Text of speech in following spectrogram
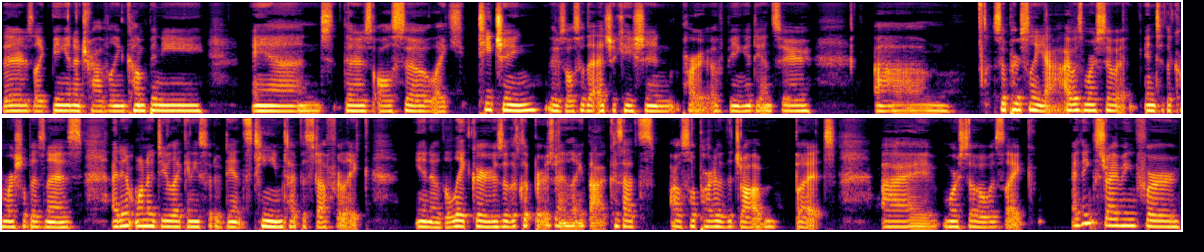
there's like being in a traveling company, and there's also like teaching there's also the education part of being a dancer um, so personally yeah i was more so into the commercial business. I didn't want to do like any sort of dance team type of stuff for like you know the lakers or the clippers or anything like that because that's also part of the job. But i more so was like i think striving for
